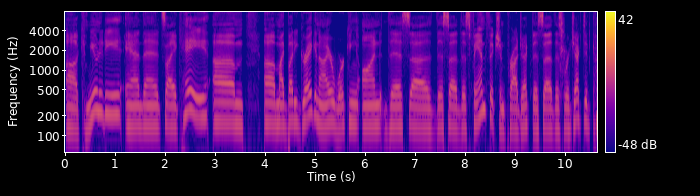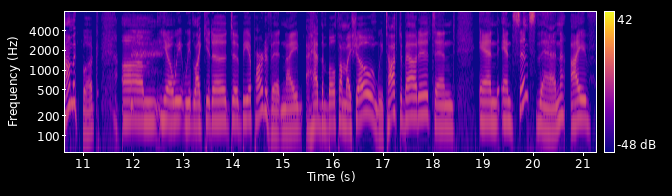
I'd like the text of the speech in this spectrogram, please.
uh, community. And then it's like, hey, um, uh, my buddy Greg and I are working on this uh, this uh, this fan fiction project, this this rejected comic book. Um, you know, we, we'd like you to, to be a part of it. And I, I had them both on my show and we talked about it. And and and since then, I've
